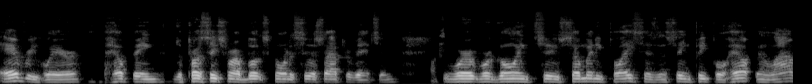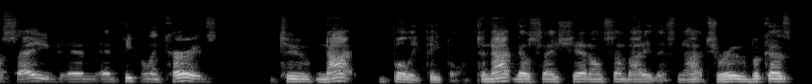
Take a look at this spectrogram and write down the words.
everywhere, helping the proceeds from our books going to suicide prevention. We're we're going to so many places and seeing people help and lives saved and and people encouraged to not bully people, to not go say shit on somebody that's not true because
